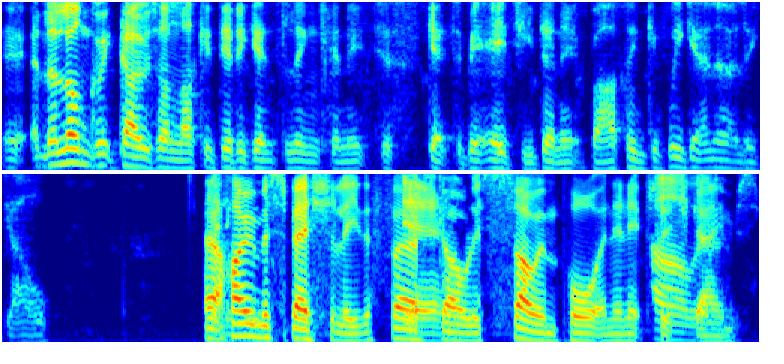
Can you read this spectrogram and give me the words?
it, the longer it goes on, like it did against Lincoln, it just gets a bit edgy, doesn't it? But I think if we get an early goal, At home, especially, the first Yeah. goal is so important in Ipswich Oh, yeah. games.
